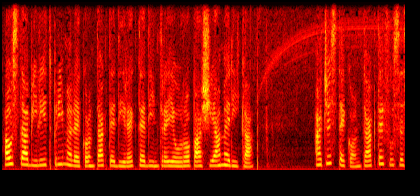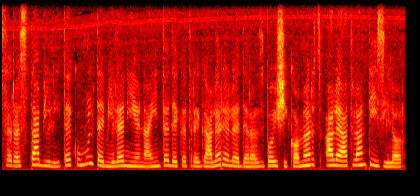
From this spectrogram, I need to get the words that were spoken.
au stabilit primele contacte directe dintre Europa și America. Aceste contacte fusese răstabilite cu multe milenii înainte de către galerele de război și comerț ale atlantizilor.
